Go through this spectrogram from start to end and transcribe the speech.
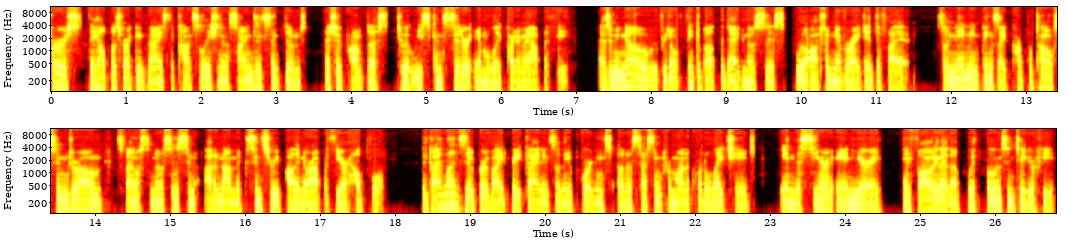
First, they help us recognize the constellation of signs and symptoms that should prompt us to at least consider amyloid cardiomyopathy. As we know, if we don't think about the diagnosis, we'll often never identify it. So naming things like carpal tunnel syndrome, spinal stenosis, and autonomic sensory polyneuropathy are helpful. The guidelines then provide great guidance on the importance of assessing for monoclonal light chains in the serum and urine and following that up with bone scintigraphy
